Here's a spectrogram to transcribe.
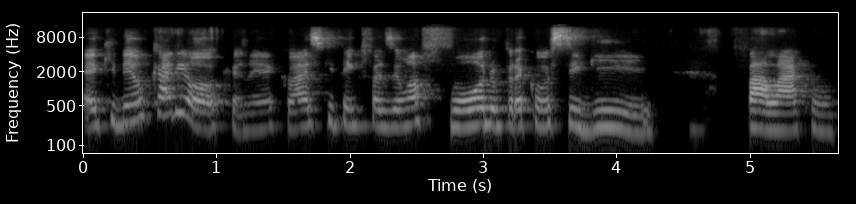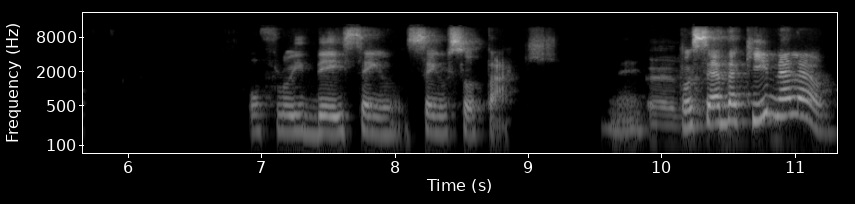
É que nem o carioca, né? Quase que tem que fazer uma fono para conseguir falar com, com fluidez sem o, sem o sotaque. Né? É, Você é daqui, né, Léo?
